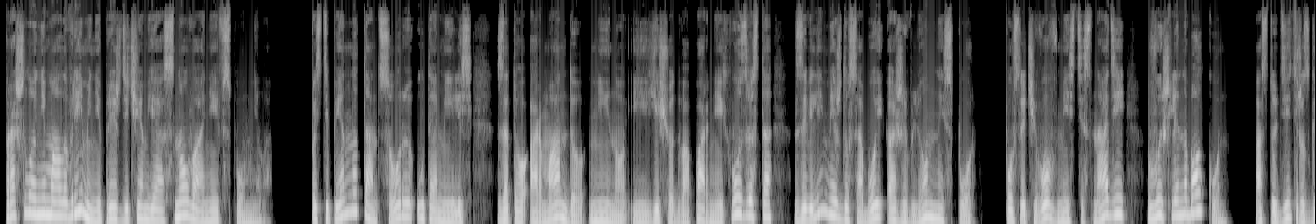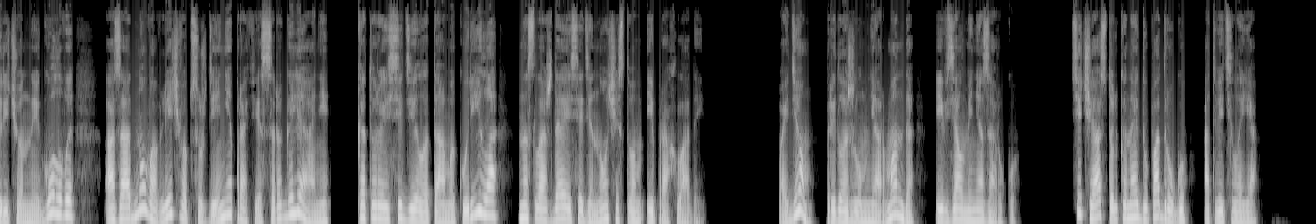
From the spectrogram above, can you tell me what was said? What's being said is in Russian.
Прошло немало времени, прежде чем я снова о ней вспомнила. Постепенно танцоры утомились, зато Армандо, Нино и еще два парня их возраста завели между собой оживленный спор, после чего вместе с Надей вышли на балкон остудить разгоряченные головы, а заодно вовлечь в обсуждение профессора Галиани, которая сидела там и курила, наслаждаясь одиночеством и прохладой. Пойдем, предложил мне Армандо и взял меня за руку. «Сейчас только найду подругу», — ответила я.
